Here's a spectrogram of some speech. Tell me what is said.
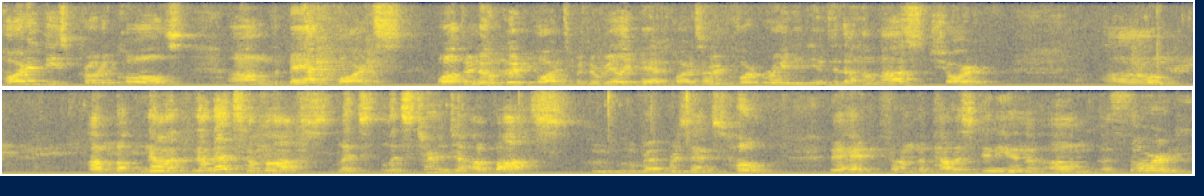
part of these protocols, um, the bad parts, well, there are no good parts, but the really bad parts are incorporated into the Hamas charter. Um, now, now that's Hamas. Let's, let's turn to Abbas, who, who represents hope, the head from the Palestinian um, Authority.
